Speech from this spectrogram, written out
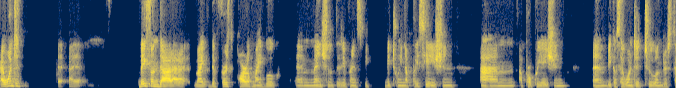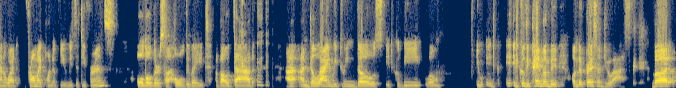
I wanted, uh, uh, based on that, uh, my the first part of my book um, mentions the difference be- between appreciation and appropriation um, because I wanted to understand what, from my point of view, is the difference. Although there's a whole debate about that, uh, and the line between those, it could be well, it, it, it could depend on the on the person you ask. But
